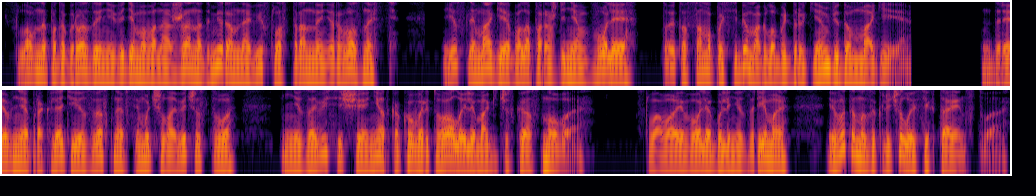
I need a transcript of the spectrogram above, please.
Словно под угрозой невидимого ножа над миром нависла странная нервозность. Если магия была порождением воли, то это само по себе могло быть другим видом магии. Древнее проклятие, известное всему человечеству, не зависящее ни от какого ритуала или магической основы. Слова и воля были незримы, и в этом и заключалось их таинство.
